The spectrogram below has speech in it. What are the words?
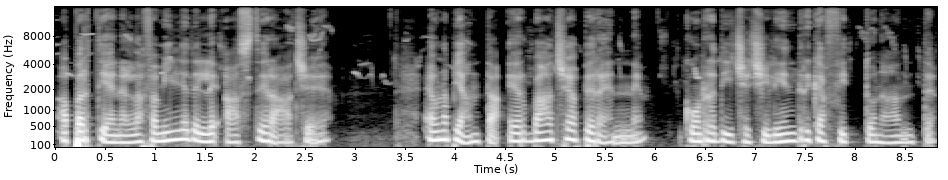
appartiene alla famiglia delle asteracee. È una pianta erbacea perenne, con radice cilindrica fittonante,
